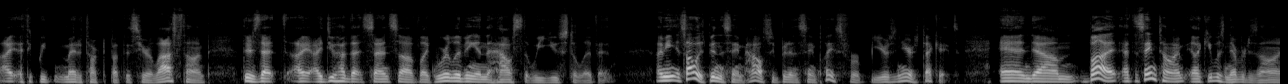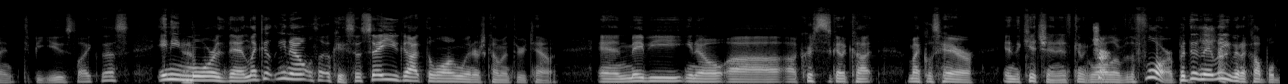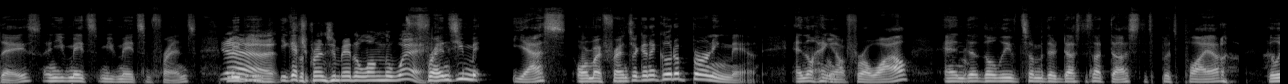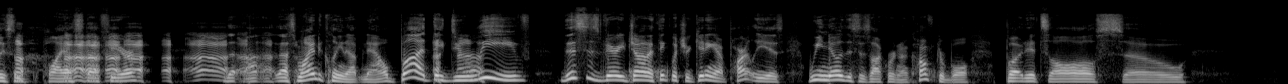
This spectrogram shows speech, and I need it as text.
I, I think we might have talked about this here last time. There's that I, I do have that sense of like we're living in the house that we used to live in. I mean, it's always been the same house. We've been in the same place for years and years, decades. And um, but at the same time, like it was never designed to be used like this any more than like you know. Okay, so say you got the long winters coming through town, and maybe you know uh, uh, Chris is going to cut Michael's hair in the kitchen, and it's going to go Sure. all over the floor. But then they leave in a couple days, and you've made some, you've made some friends. yeah, maybe you got your friends you made along the way. friends you ma- yes or my friends are going to go to burning man and they'll hang out for a while and uh, they'll leave some of their dust. It's not dust. It's, it's playa. They'll leave some playa stuff here. Th- uh, that's mine to clean up now but they do leave. This is very john i think what you're getting at partly is we know this is awkward and uncomfortable but it's also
